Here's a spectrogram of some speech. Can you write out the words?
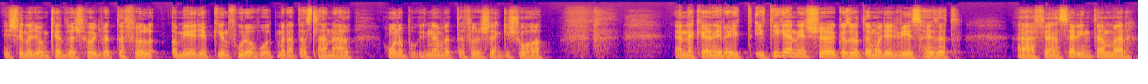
és egy nagyon kedves hölgy vette föl, ami egyébként fura volt, mert a Tesla-nál hónapokig nem vette föl senki soha. Ennek ellenére itt, itt igen, és közöltem, hogy egy vészhelyzet áll fenn szerintem, mert,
